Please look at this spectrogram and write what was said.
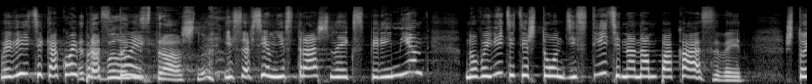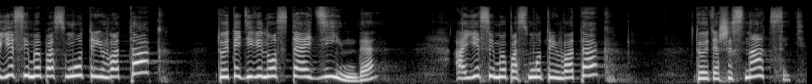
Вы видите, какой Это простой было не страшно. и совсем не страшный эксперимент, но вы видите, что он действительно нам показывает, что если мы посмотрим вот так, то это 91, да? А если мы посмотрим вот так, то это 16.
